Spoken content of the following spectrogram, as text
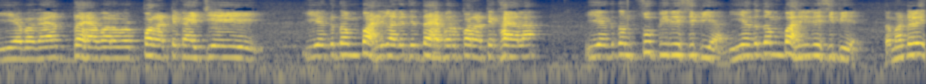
ये बघा दह्याबरोबर पराठे खायचे. एकदम भारी लागते दह्याबरोबर पराठे खायला. एकदम सोपी रेसिपी आहे आणि एकदम भारी रेसिपी आहे. तर मंडळी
